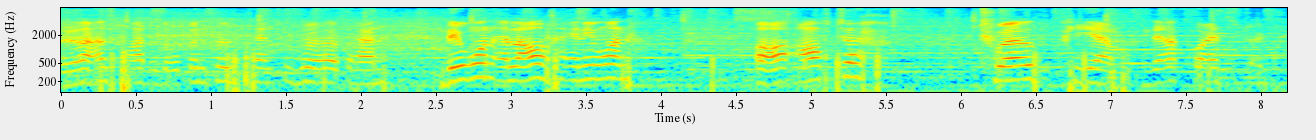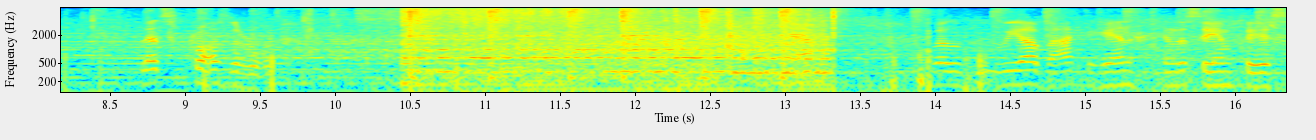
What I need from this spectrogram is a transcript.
Reliance Mart is open till 10 to 12, and they won't allow anyone uh, after 12 p.m. They are quite strict. Let's cross the road. Well, we are back again in the same place.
